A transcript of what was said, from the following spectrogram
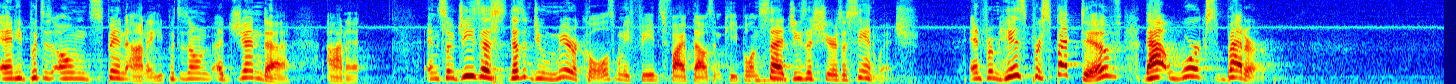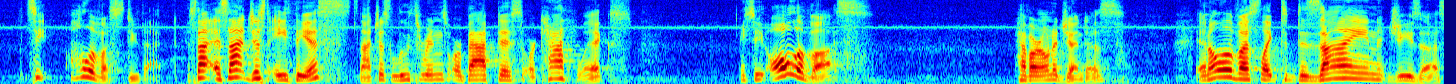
and he puts his own spin on it. He puts his own agenda on it. And so Jesus doesn't do miracles when he feeds 5,000 people. Instead, Jesus shares a sandwich. And from his perspective, that works better. See, all of us do that. It's not, it's not just atheists, it's not just Lutherans or Baptists or Catholics. You see, all of us have our own agendas, and all of us like to design Jesus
